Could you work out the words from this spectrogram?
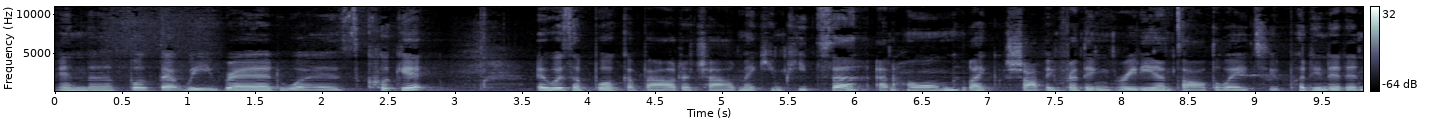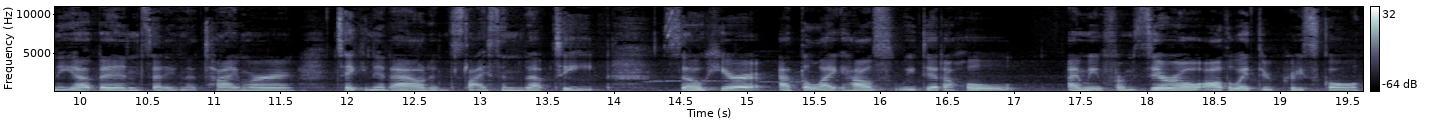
and the book that we read was Cook It. It was a book about a child making pizza at home, like shopping for the ingredients all the way to putting it in the oven, setting the timer, taking it out, and slicing it up to eat. So here at the lighthouse, we did a whole, I mean, from zero all the way through preschool.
